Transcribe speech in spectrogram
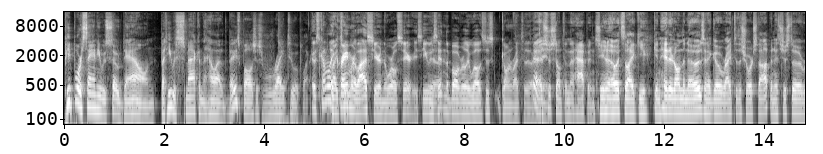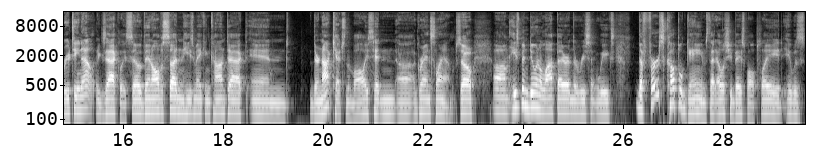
people were saying he was so down, but he was smacking the hell out of the baseballs just right to a player. It was kind of like Right Kramer last year in the World Series. He was Yeah. hitting the ball really well. It's just going right to the other Yeah, team. it's just something that happens. You know, it's like you can hit it on the nose and it go right to the shortstop, and it's just a routine out. Exactly. So then all of a sudden he's making contact and they're not catching the ball. He's hitting uh, a grand slam. So um, he's been doing a lot better in the recent weeks. The first couple games that LSU baseball played, it was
